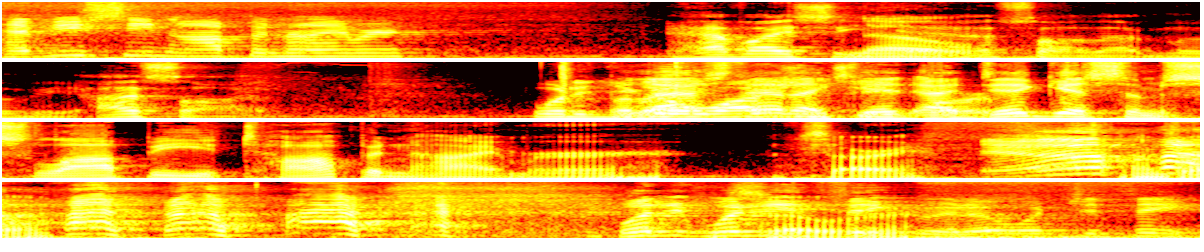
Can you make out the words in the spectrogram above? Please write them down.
have you seen Oppenheimer? have i seen No. yeah i saw that movie i saw it what did you But last night I and get I did get some sloppy Toppenheimer. Sorry. I'm done. What, did- what do you It's think, over. Widow? What do you think?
